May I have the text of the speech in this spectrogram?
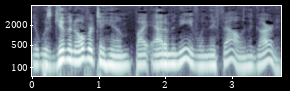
It was given over to him by Adam and Eve when they fell in the garden.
